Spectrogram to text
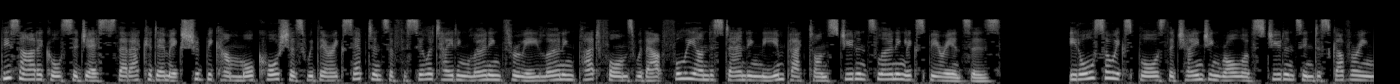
This article suggests that academics should become more cautious with their acceptance of facilitating learning through e-learning platforms without fully understanding the impact on students' learning experiences. It also explores the changing role of students in discovering,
